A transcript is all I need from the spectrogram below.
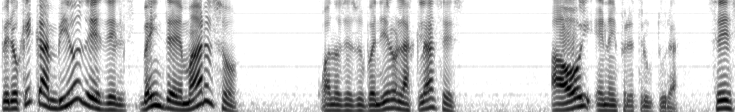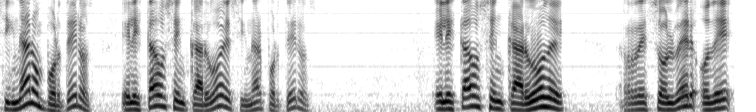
Pero ¿qué cambió desde el 20 de marzo, cuando se suspendieron las clases, a hoy en la infraestructura? Se designaron porteros. El Estado se encargó de designar porteros. El Estado se encargó de resolver o de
